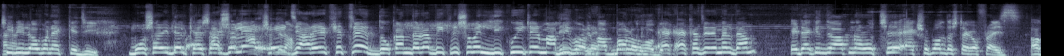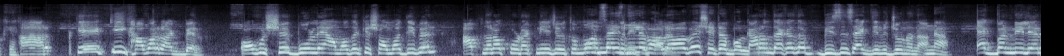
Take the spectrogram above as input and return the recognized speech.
চিনি লবণ এক কেজি। মশারি ডাল খেসারি আসলে এই জারের ক্ষেত্রে দোকানদাররা বিক্রির সময় লিকুইডের মাপই বলে। মাপ বলো বলতে হবে। এক- এক হাজার এম দাম? এটা কিন্তু আপনার হচ্ছে একশো পঞ্চাশ টাকা প্রাইস Okay. আর কে কি খাবার রাখবেন? অবশ্যই বলে আমাদেরকে সময় দিবেন। আপনারা প্রোডাক্ট নিয়ে যেহেতু মন সাইজ নিলে ভালো হবে সেটা বলব। কারণ দেখা যায় বিজনেস একদিনের জন্য না। একবার নিলেন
